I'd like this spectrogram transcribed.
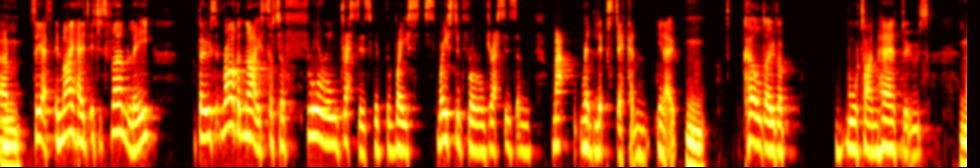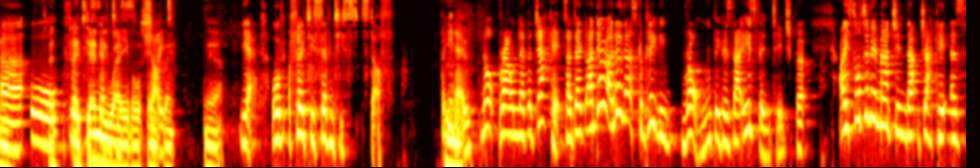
Um, So yes, in my head, it is firmly those rather nice sort of floral dresses with the waists, waisted floral dresses and matte red lipstick and you know curled over wartime hairdos, uh, or a floaty demi 70s wave or shite. something. Yeah. Yeah, or floaty seventies stuff. But Hmm. you know, not brown leather jackets. I don't. I know. I know that's completely wrong because that is vintage. But I sort of imagine that jacket as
